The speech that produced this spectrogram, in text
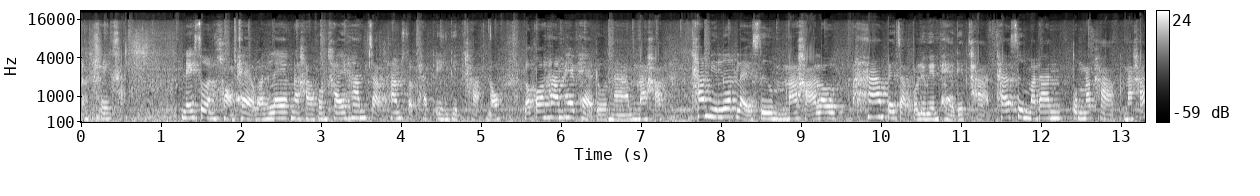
โอเคค่ะ ในส่วนของแผลวันแรกนะคะ คนไข้ห้ามจับห้ามสัมผัสเองเด็ดขาดเนาะแล้วก็ห้ามให้แผลโดนน้ำนะคะ ถ้ามีเลือดไหลซึมนะคะ เราห้ามไปจับบริเวณแผลเด็ดขาด ถ้าซึมมาด้านตรงหน้าผากนะคะ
